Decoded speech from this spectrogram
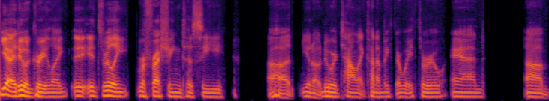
Yeah, I do agree. Like it's really refreshing to see uh, you know, newer talent kind of make their way through and um,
